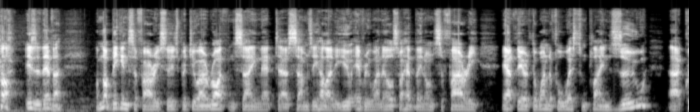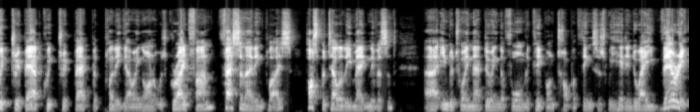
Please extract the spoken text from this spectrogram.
Oh, is it ever? I'm not big in safari suits, but you are right in saying that, uh, Sumsy. Hello to you, everyone else. I have been on safari out there at the wonderful Western Plains Zoo. Uh, quick trip out, quick trip back, but plenty going on. It was great fun, fascinating place, hospitality magnificent. Uh, in between that, doing the form to keep on top of things as we head into a very,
